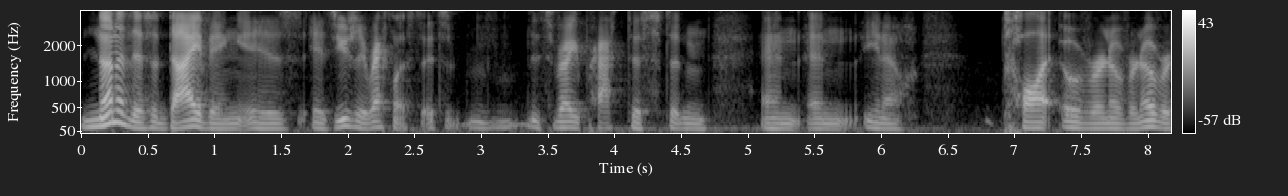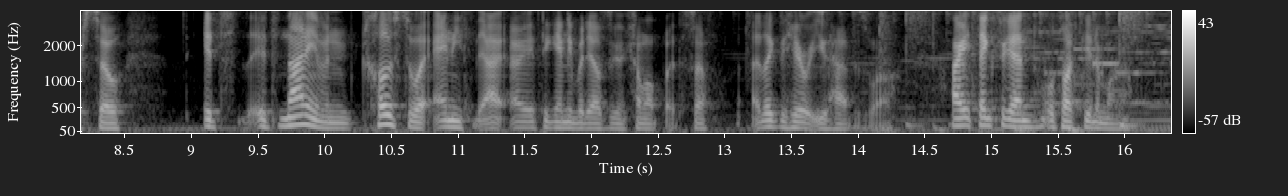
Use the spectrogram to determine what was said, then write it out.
None of this diving is is usually reckless. It's it's very practiced and and and you know taught over and over and over. So it's it's not even close to what anything I, I think anybody else is going to come up with. So I'd like to hear what you have as well. All right, thanks again. We'll talk to you tomorrow.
